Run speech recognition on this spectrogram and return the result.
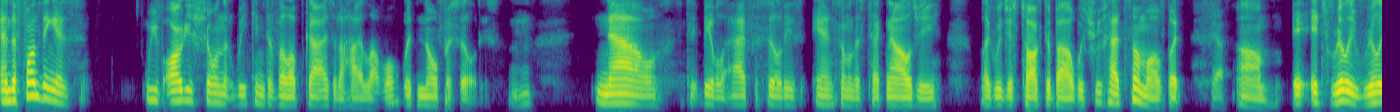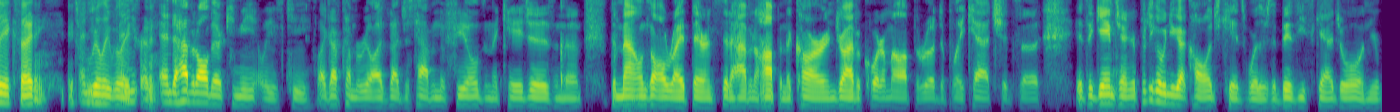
and the fun thing is we've already shown that we can develop guys at a high level with no facilities. Mhm. Now to be able to add facilities and some of this technology, like we just talked about, which we've had some of, but Yeah. um, it, it's really, really exciting. It's And- really, really and, exciting. And to have it all there conveniently is key. Like I've come to realize that just having the fields and the cages and the the mounds all right there instead of having to hop in the car and drive a quarter mile up the road to play catch. It's a it's a game changer, particularly when you got college kids where there's a busy schedule and you're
